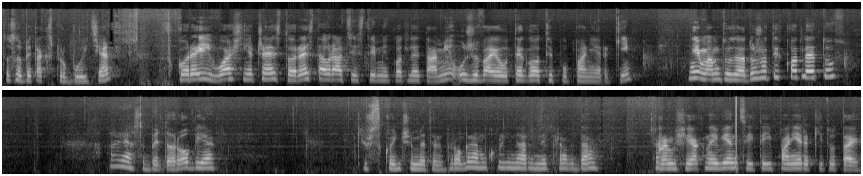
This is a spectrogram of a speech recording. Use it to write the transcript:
to sobie tak spróbujcie. W Korei właśnie często restauracje z tymi kotletami używają tego typu panierki. Nie mam tu za dużo tych kotletów, ale ja sobie dorobię. Jak już skończymy ten program kulinarny, prawda? Staram się jak najwięcej tej panierki tutaj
